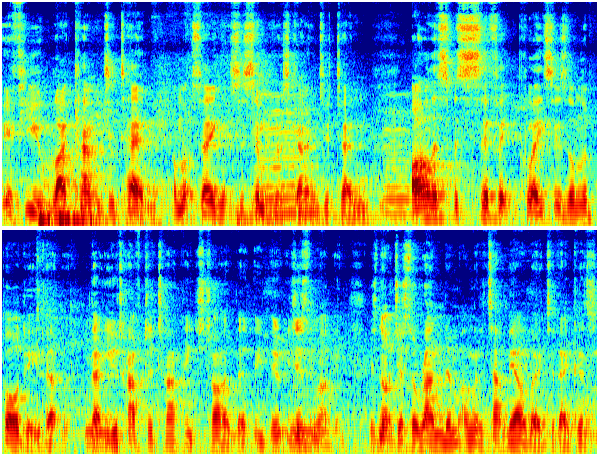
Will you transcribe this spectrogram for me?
if you, like counting to 10, I'm not saying it's as simple Mm. as counting to 10, are there specific places on the body that, that Mm. you'd have to tap each time? That it- it just not, it's not just a random, I'm going to tap my elbow today because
